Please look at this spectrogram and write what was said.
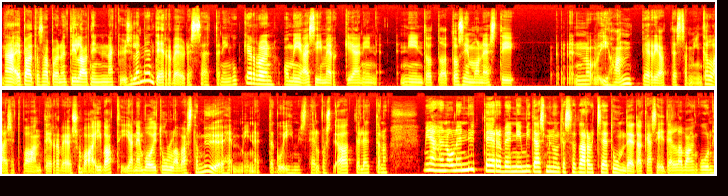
nämä epätasapainotilat niin ne näkyy sillä meidän terveydessä, että niin kuin kerroin omia esimerkkejä, niin, niin tota, tosi monesti no ihan periaatteessa minkälaiset vaan terveysvaivat, ja ne voi tulla vasta myöhemmin, että kun ihmiset helposti ajattelee, että no minähän olen nyt terve, niin mitäs minun tässä tarvitsee tunteita käsitellä, vaan kun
